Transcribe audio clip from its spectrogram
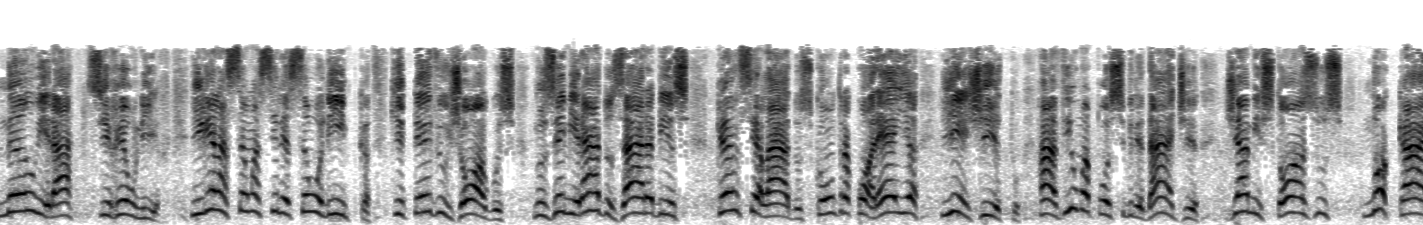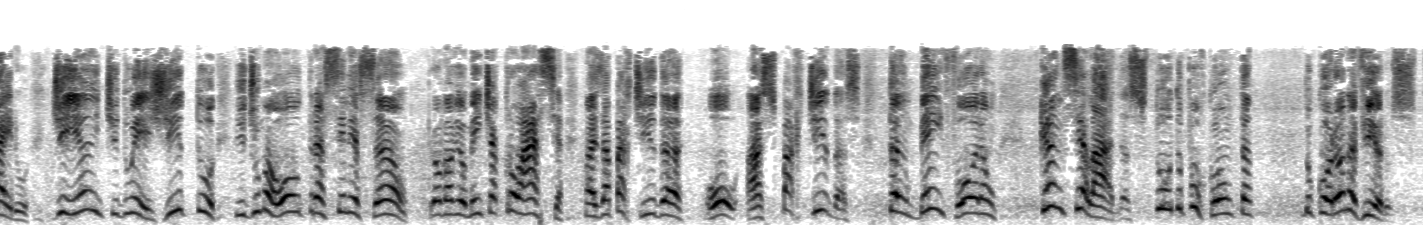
não irá se reunir. Em relação à seleção olímpica, que teve os jogos nos Emirados Árabes cancelados contra Coreia e Egito, havia uma possibilidade de amistosos no Cairo, diante do Egito e de uma outra seleção provavelmente a Croácia, mas a partida ou as partidas também foram canceladas, tudo por conta do coronavírus.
